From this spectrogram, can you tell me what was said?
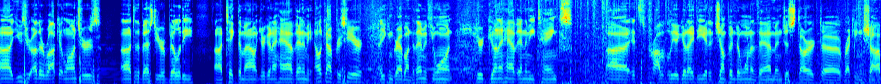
Uh, use your other rocket launchers uh, to the best of your ability. Uh, take them out. You're going to have enemy helicopters here. Uh, you can grab onto them if you want. You're going to have enemy tanks. Uh, it's probably a good idea to jump into one of them and just start uh, wrecking shop.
